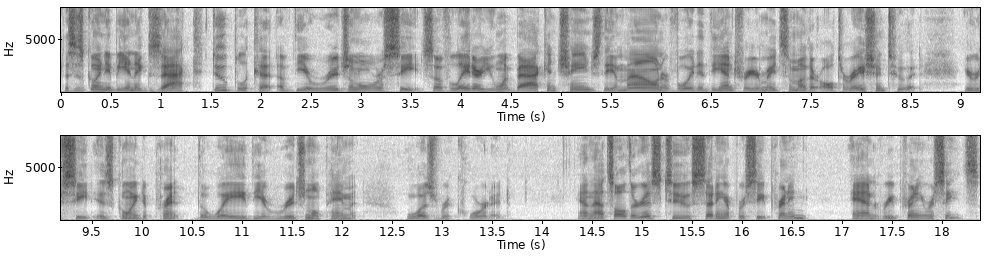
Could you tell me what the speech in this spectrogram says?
This is going to be an exact duplicate of the original receipt. So if later you went back and changed the amount or voided the entry or made some other alteration to it, your receipt is going to print the way the original payment was recorded. And that's all there is to setting up receipt printing and reprinting receipts.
